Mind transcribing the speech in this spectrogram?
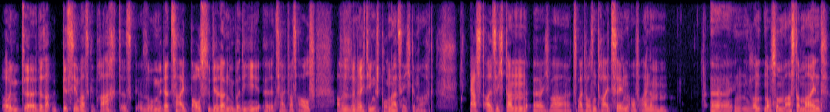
Und äh, das hat ein bisschen was gebracht. Es, so mit der Zeit baust du dir dann über die äh, Zeit was auf, aber so einen richtigen Sprung hat es nicht gemacht. Erst als ich dann, äh, ich war 2013 auf einem äh, in London auf so einem Mastermind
